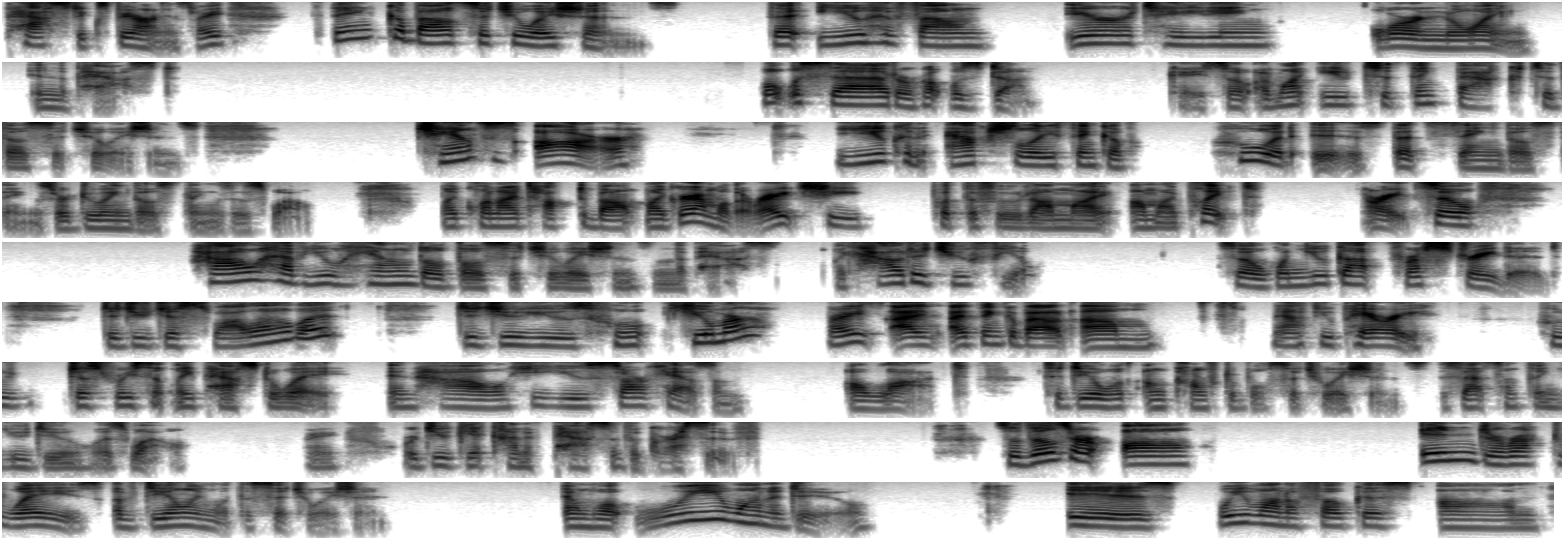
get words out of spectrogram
past experience, right? Think about situations that you have found irritating or annoying in the past. What was said or what was done? Okay, so I want you to think back to those situations. Chances are you can actually think of who it is that's saying those things or doing those things as well. Like when I talked about my grandmother, right? She put the food on my on my plate. All right. So how have you handled those situations in the past? Like how did you feel? So when you got frustrated, did you just swallow it? Did you use hu- humor? Right? I I think about um Matthew Perry who just recently passed away and how he used sarcasm a lot to deal with uncomfortable situations. Is that something you do as well? Right? Or do you get kind of passive aggressive? So, those are all indirect ways of dealing with the situation. And what we want to do is we want to focus on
